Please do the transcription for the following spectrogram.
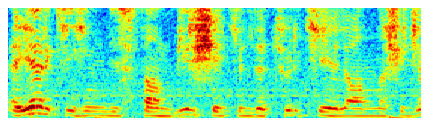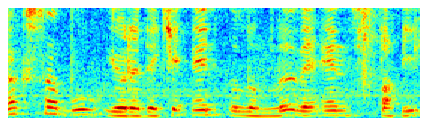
Eğer ki Hindistan bir şekilde Türkiye ile anlaşacaksa bu yöredeki en ılımlı ve en stabil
